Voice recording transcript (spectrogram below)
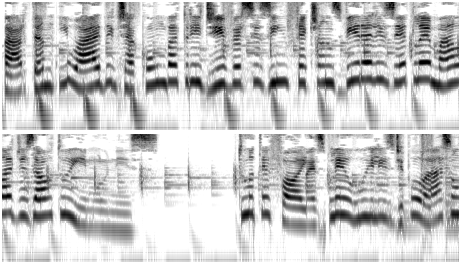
Partan, e o aide de a combater diversas infecções virales et les maladies auto-immunes. Toutefois, le huiles de poissons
